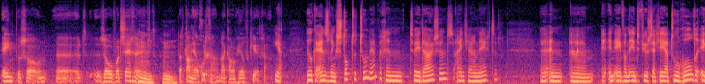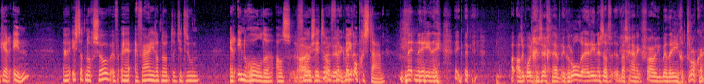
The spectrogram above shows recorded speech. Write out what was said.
één persoon eh, het zo voor het zeggen heeft. Hmm, hmm. Dat kan heel goed gaan, maar dat kan ook heel verkeerd gaan. Hilke Ensering stopte toen, hè, begin 2000, eind jaren 90. Eh, en ehm, in een van de interviews zeg je, ja, toen rolde ik erin. Eh, is dat nog zo? Eh, Ervaar je dat nog, dat je toen erin rolde als Nou, voorzitter? ik- of ik- ben je opgestaan? Nee, nee, nee. Ik, ik- als ik ooit gezegd heb, ik rolde erin, is dat waarschijnlijk fout. Ik ben erin getrokken.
